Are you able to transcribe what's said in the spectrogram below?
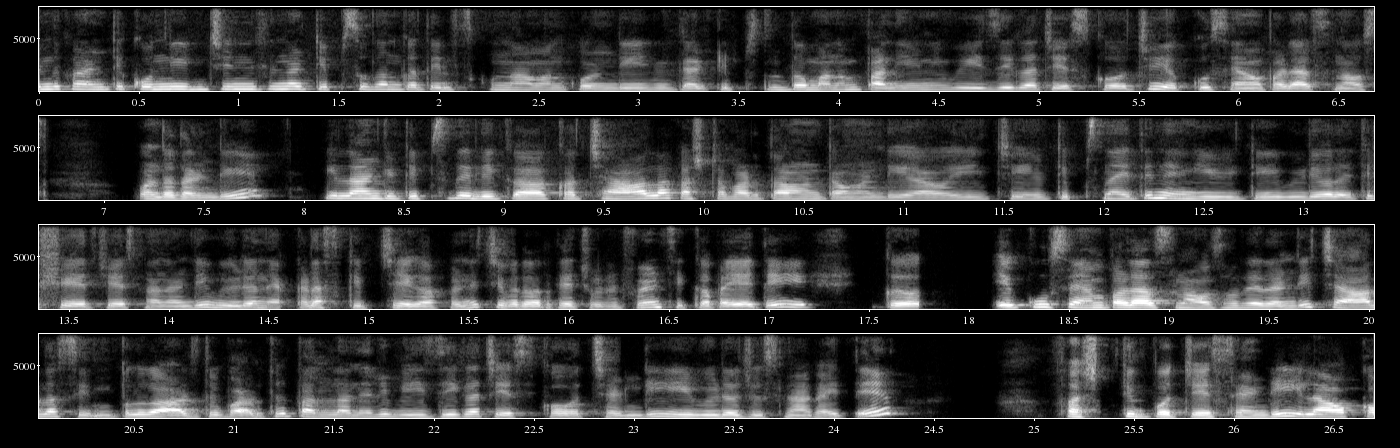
ఎందుకంటే కొన్ని చిన్న చిన్న టిప్స్ కనుక తెలుసుకున్నాం అనుకోండి. ఇంకా టిప్స్తో మనం పనిని ఈజీగా చేసుకోవచ్చు. ఎక్కువ శ్రమ పడాల్సిన అవసరం ఉండదండి. ఇలాంటి టిప్స్ తెలియక చాలా కష్టపడతా ఉంటామండి. ఈ టిప్స్ని అయితే నేను ఈ వీడియోలో అయితే షేర్ చేస్తున్నానండి. వీడియోని ఎక్కడ స్కిప్ చేయకండి. చివరి వరకే చూడండి. ఫ్రెండ్స్ ఇకపై అయితే ఎక్కువ సేమ్ పడాల్సిన అవసరం లేదండి. చాలా సింపుల్గా ఆడుతూ పాడుతూ పనులు అనేది ఈజీగా చేసుకోవచ్చండి ఈ వీడియో చూసినాకైతే ఫస్ట్ టిప్ వచ్చేసండి. ఇలా ఒక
